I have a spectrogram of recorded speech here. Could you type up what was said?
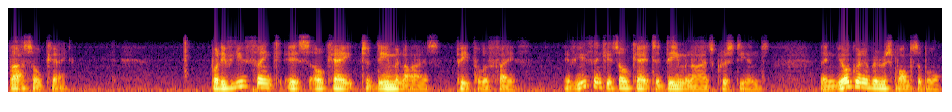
that's okay. But if you think it's okay to demonize people of faith, if you think it's okay to demonize Christians, then you're going to be responsible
